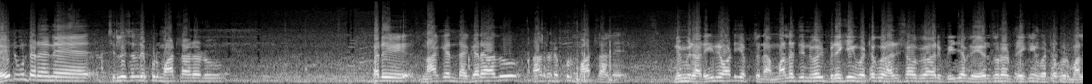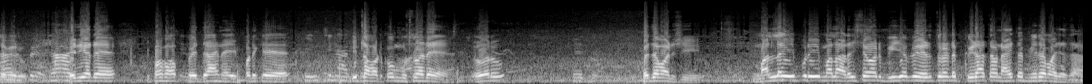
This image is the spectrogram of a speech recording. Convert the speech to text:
లేట్ ఉంటాడనే చిల్లు చిల్లు ఎప్పుడు మాట్లాడాడు. మరి నాకేం దగ్గర రాదు నాతో ఎప్పుడు మాట్లాడలే. నేను మీరు అడిగిన వాటి చెప్తున్నా. మళ్ళీ దీన్ని పోయి బ్రేకింగ్ పెట్టకూడదు. హరీష్ రావు గారు బీజేపీలో ఏరుతున్నారు బ్రేకింగ్ పెట్టకూడదు మళ్ళీ మీరు. ఎందుకంటే ఇప్పుడు పెద్ద ఆయన ఇప్పటికే ఇట్లా పట్టుకొని ముసలాడే ఎవరు? పెద్ద మనిషి. మళ్ళీ ఇప్పుడు మళ్ళీ హరీష్ రావు గారు బీజేపీలో ఏడుతున్నారంటే పీడాతం అయితే మీరే బాధ్యత.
